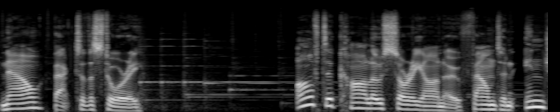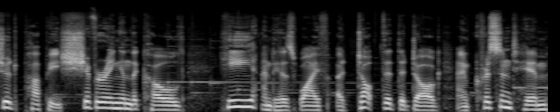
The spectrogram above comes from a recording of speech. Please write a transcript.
Now, back to the story. After Carlo Soriano found an injured puppy shivering in the cold, he and his wife adopted the dog and christened him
